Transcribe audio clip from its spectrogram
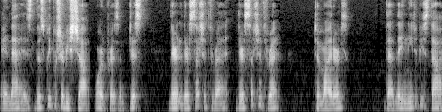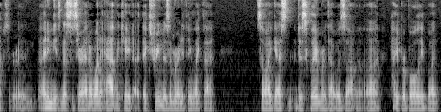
And that is those people should be shot. Or in prison. Just they're, they're such a threat. There's such a threat to minors that they need to be stopped by any means necessary. I don't want to advocate extremism or anything like that. So I guess disclaimer that was uh, uh, hyperbole, but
